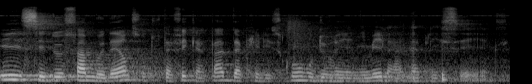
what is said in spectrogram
et ces deux femmes modernes sont tout à fait capables d'appeler les secours ou de réanimer la, blessée, etc.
